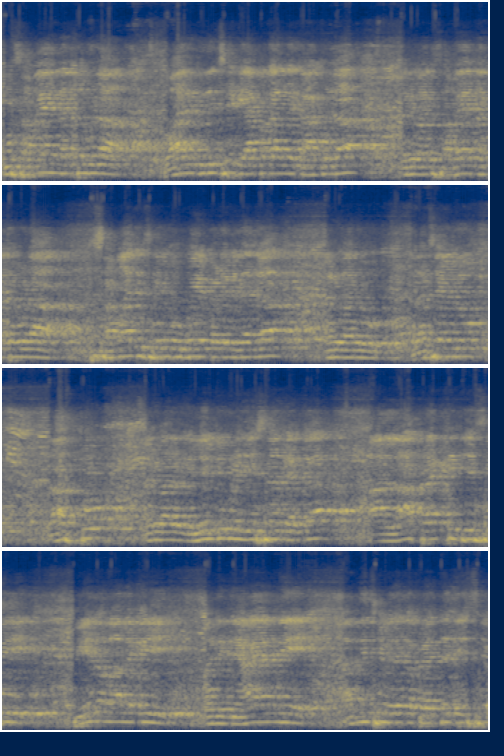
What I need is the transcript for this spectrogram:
ఈ సమయాన్ని అంతా కూడా వారి గురించే జ్ఞాపకాలే కాకుండా మరి వారి సమయాన్ని అంతా కూడా సమాజ సేవకు ఉపయోగపడే విధంగా మరి వారు రచనలు రాస్తూ వారు ఎల్ఎల్బి కూడా చేసినారు కనుక ఆ లా ప్రాక్టీస్ చేసి పేద వాళ్ళకి మరి న్యాయాన్ని అందించే విధంగా ప్రయత్నం చేస్తే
